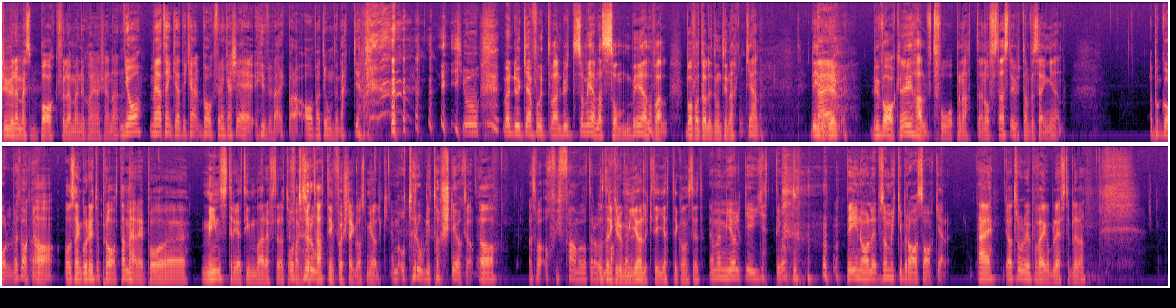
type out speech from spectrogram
Du är den mest bakfulla människan jag känner. Ja, men jag tänker att det kan, bakfyllan kanske är huvudvärk bara, av att det är ont i nacken. jo, men du kan fortfarande, du är inte som en jävla zombie i alla fall. Bara för att du har lite ont i nacken. Det är Nej. ju du. Du vaknar ju halv två på natten, oftast utanför sängen. På golvet vaknar jag. Ja, och sen går du ut och pratar med dig på eh, minst tre timmar efter att du Och faktiskt har tagit din första glas mjölk. Ja, men otroligt törstig också. Ja, Alltså bara, åh fy fan vad gott det och så dricker du mjölk, det är jättekonstigt. Ja men mjölk är ju jättegott. det innehåller så mycket bra saker. Nej, jag tror du är på väg att bli efterbliven.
